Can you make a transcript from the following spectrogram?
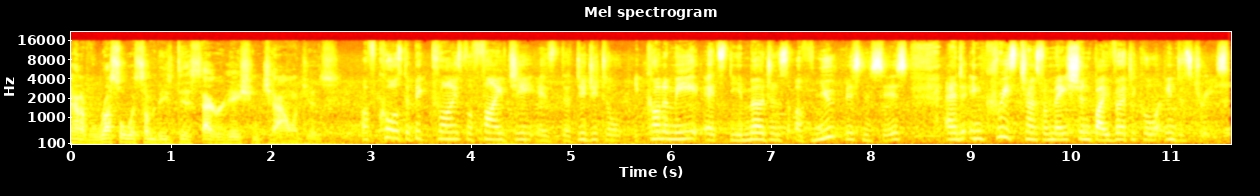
kind of wrestle with some of these disaggregation challenges. Of course, the big prize for 5G is the digital economy. It's the emergence of new businesses and increased transformation by vertical industries.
